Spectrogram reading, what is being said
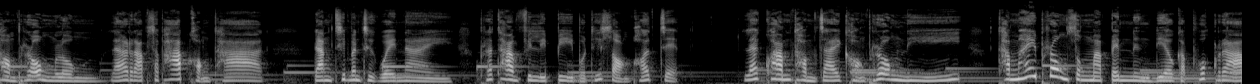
ถ่อมพระองค์ลงและรับสภาพของทาส ดังที่บันทึกไว้ใน พระธรรมฟิลิปปีบทที่2ข้อ 7 และความถ่อมใจของพระองค์นี้ทำให้พระองค์ทรงมาเป็นหนึ่งเดียวกับพวกเรา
